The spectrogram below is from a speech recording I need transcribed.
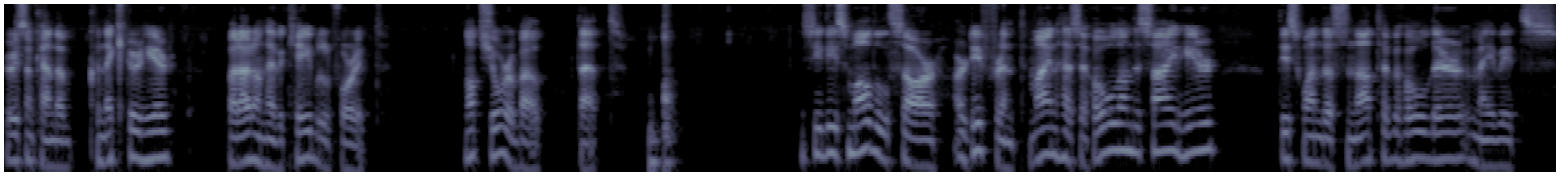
There is some kind of connector here, but I don't have a cable for it. Not sure about that. You see these models are, are different. Mine has a hole on the side here. This one does not have a hole there. Maybe it's...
